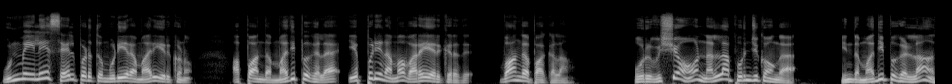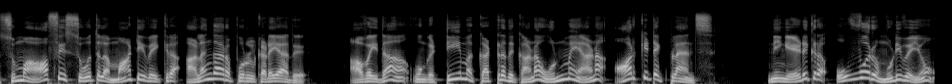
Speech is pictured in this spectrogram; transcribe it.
உண்மையிலே செயல்படுத்த முடியற மாதிரி இருக்கணும். அப்போ அந்த மதிப்புகளை எப்படி நம்ம வரையறுக்கிறது? வாங்க பார்க்கலாம். ஒரு விஷயம் நல்லா புரிஞ்சுக்கோங்க. இந்த மதிப்புகள்லாம் சும்மா ஆபீஸ் சுவத்துல மாட்டி வைக்கிற அலங்கார பொருள் கிடையாது. அவை தான் உங்க டீமை கட்டுறதுக்கான உண்மையான ஆர்கிடெக்ட் பிளான்ஸ். நீங்க எடுக்கிற ஒவ்வொரு முடிவையும்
